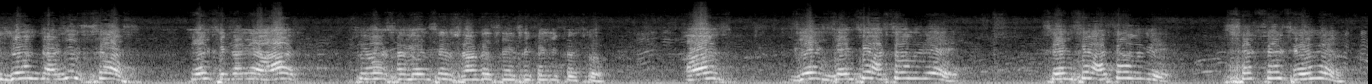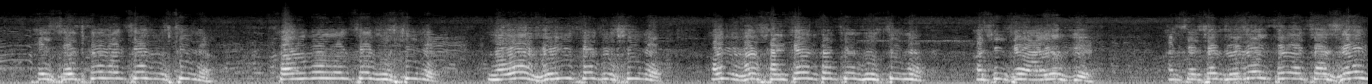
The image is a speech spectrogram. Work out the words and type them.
दोन अडीच तास या ठिकाणी आज किंवा सगळ्यांचं स्वागत या ठिकाणी करतो. आज जे ज्यांच्या हातामध्ये आहे, त्यांच्या हातामध्ये सत्ता ठेवलं हे शेतकऱ्यांच्या दृष्टीनं कामगारांच्या दृष्टीनं नव्या पिढीच्या दृष्टीनं आणि संख्यांकांच्या दृष्टीनं अतिशय अयोग्य आणि त्याचा विरोध करायचा असेल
